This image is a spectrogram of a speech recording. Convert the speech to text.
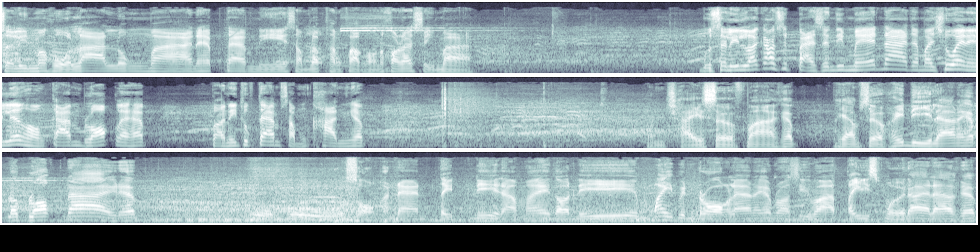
ษลินมโหฬารลงมานะครับแต้มนี้สำหรับทางฝั่งของนครราชสีมา บุษลิน 198เซนติเมตรน่าจะมาช่วยในเรื่องของการบล็อกเลยครับ ตอนนี้ทุกแต้มสำคัญครับมันชัยเสิร์ฟมาครับ พยายามเสิร์ฟให้ดีแล้วนะครับ แล้วบล็อกได้ครับ โอ้โหสองคะแนนติดนี่ทำให้ตอนนี้ไม่เป็นรองแล้วนะครับนครราชสีมาตีเสมอได้แล้วครับ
